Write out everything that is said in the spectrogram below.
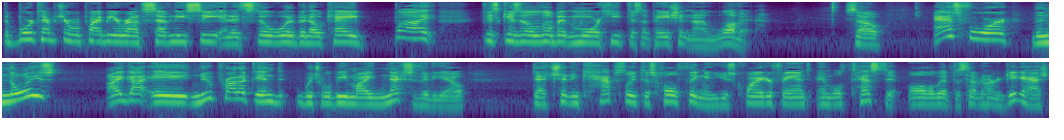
the board temperature will probably be around 70 C and it still would have been okay, but this gives it a little bit more heat dissipation and I love it. So, as for the noise, I got a new product in, which will be my next video, that should encapsulate this whole thing and use quieter fans, and we'll test it all the way up to 700 gigahash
